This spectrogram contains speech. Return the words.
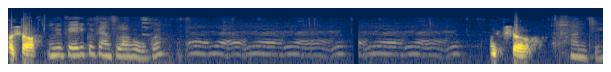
ਅੱਛਾ। ਵੀ ਫੇਰ ਹੀ ਕੋਈ ਫੈਸਲਾ ਹੋਊਗਾ। ਅੱਛਾ। ਹਾਂਜੀ।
